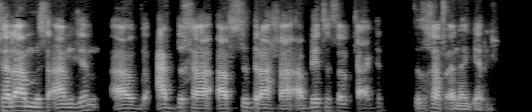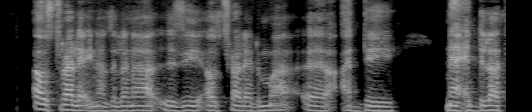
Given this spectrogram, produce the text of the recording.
ሰላም ምስኣን ግን ኣብ ዓድኻ ኣብ ስድራኻ ኣብ ቤተሰብካ ግን ዝኸፍአ ነገር እዩ ኣውስትራልያ ኢና ዘለና እዚ ኣውስትራልያ ድማ ዓዲ ናይ ዕድላት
